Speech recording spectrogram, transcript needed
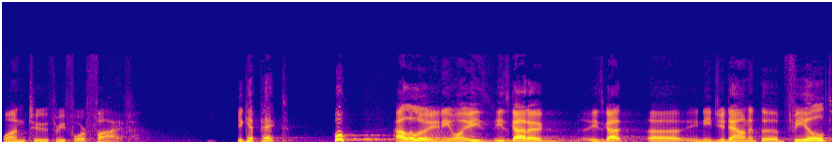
One, two, three, four, five. You get picked. Woo! Hallelujah. And he, he's, he's got a, he's got, uh, he needs you down at the field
